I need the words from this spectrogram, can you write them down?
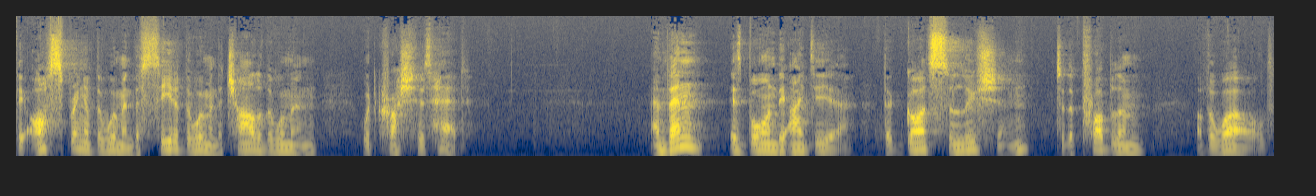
the offspring of the woman, the seed of the woman, the child of the woman would crush his head. And then is born the idea that God's solution to the problem of the world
